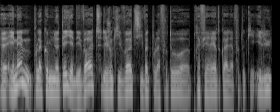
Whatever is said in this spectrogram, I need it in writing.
Euh, et même pour la communauté, il y a des votes. Les gens qui votent, s'ils votent pour la photo préférée, en tout cas la photo qui est élue,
